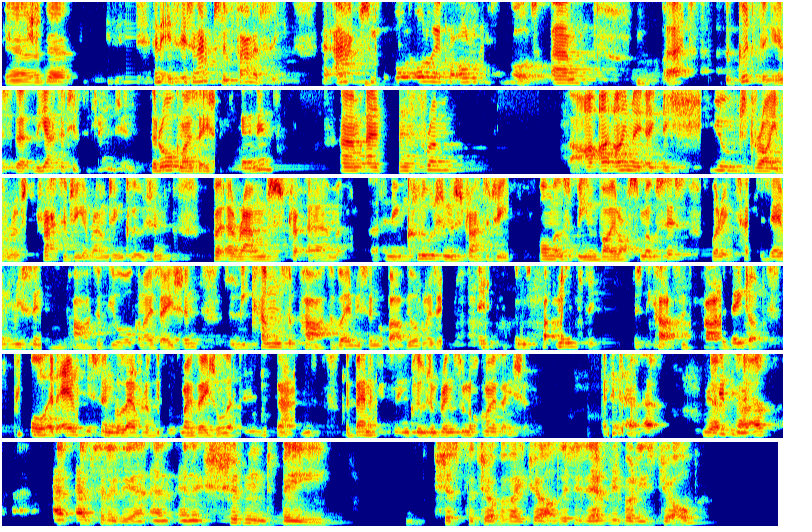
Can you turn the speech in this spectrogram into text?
You know that and it's, it's an absolute fallacy, an absolute all, all the way across, all across the board. Um, but the good thing is that the attitudes are changing. That organisations are getting into, um, and from I, am a, a, huge driver of strategy around inclusion, but around um, an inclusion strategy almost being via osmosis, where it touches every single part of the organisation, so it becomes a part of every single part of the organisation. It becomes mainstream just because it's part of the day job. People at every single level of the organization will understand the benefits that inclusion brings to an organization. And it does. Uh, yeah, no, absolutely. And, and it shouldn't be just the job of HR. This is everybody's job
